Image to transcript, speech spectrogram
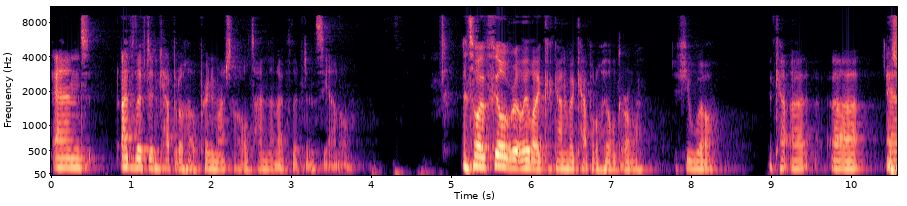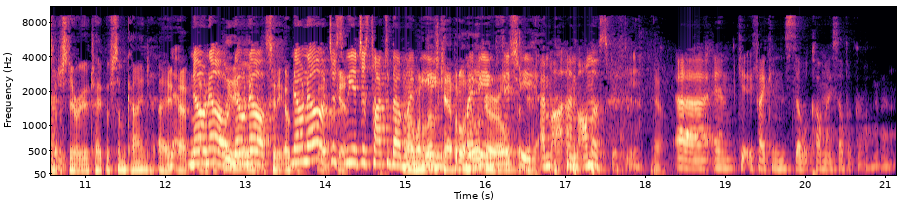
and I've lived in Capitol Hill pretty much the whole time that I've lived in Seattle. And so I feel really like kind of a Capitol Hill girl, if you will. Uh, uh, Is that a stereotype of some kind? I, I- no, no, no, no. Okay, no, no. good, Just good. we had just talked about my one of being, those Capitol my Hill being girls. fifty. I'm I'm almost fifty. Yeah. Uh, and if I can still call myself a girl or not.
